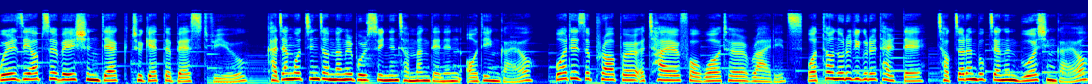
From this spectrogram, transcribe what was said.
Where's the observation deck to get the best view? 가장 멋진 전망을 볼 수 있는 전망대는 어디인가요? What is the proper attire for water rides? 워터 놀이기구를 탈 때 적절한 복장은 무엇인가요?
